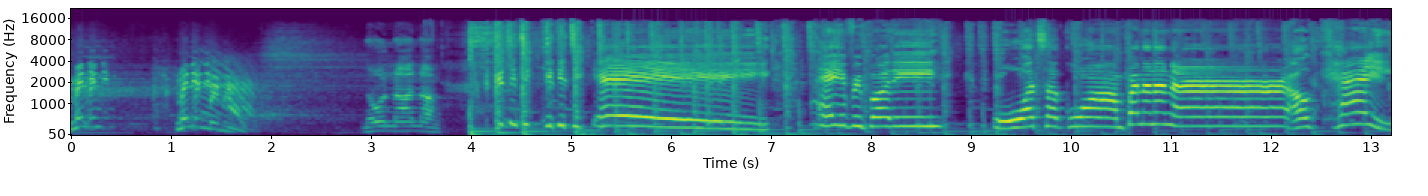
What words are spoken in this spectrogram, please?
many, many, many. No, no, no. Hey, hey, everybody. What's up, Guam? Banana. Okay,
